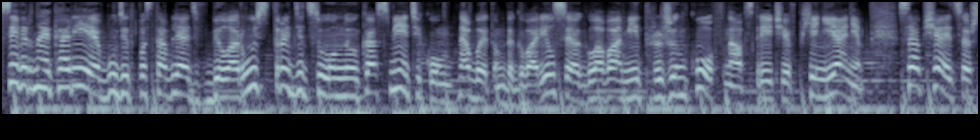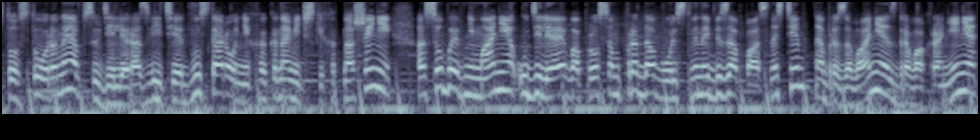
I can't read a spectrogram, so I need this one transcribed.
Северная Корея будет поставлять в Беларусь традиционную косметику. Об этом договорился глава МИД Рыженков на встрече в Пхеньяне. Сообщается, что стороны обсудили развитие двусторонних экономических отношений, особое внимание уделяя вопросам продовольственной безопасности, образования, здравоохранения,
